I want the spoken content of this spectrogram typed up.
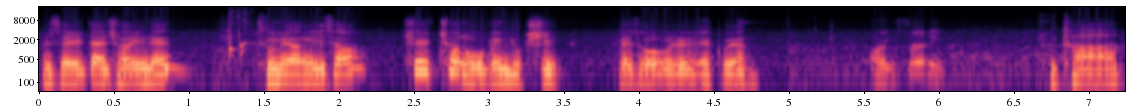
그래서 일단 저희는 두 명이서 7,560 페소를 냈고요. 어 있어야 돼 좋다.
